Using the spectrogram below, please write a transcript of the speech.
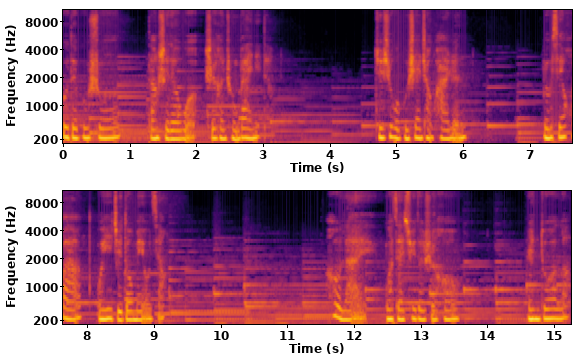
不得不说，当时的我是很崇拜你的。只是我不擅长夸人，有些话我一直都没有讲。后来我再去的时候，人多了，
